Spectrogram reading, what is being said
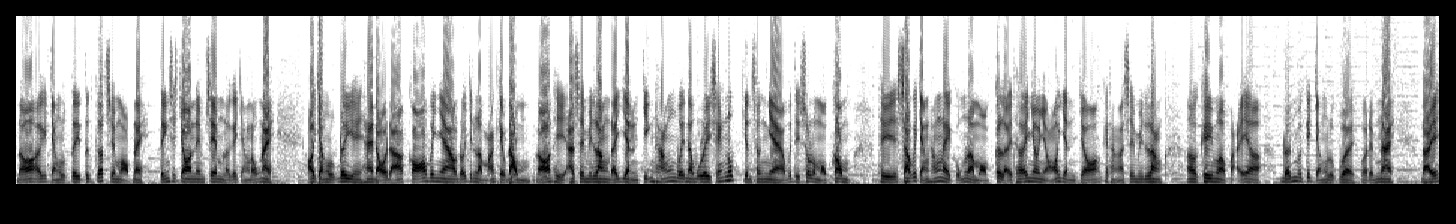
Đó ở cái trận lượt đi tứ kết C1 này. Tiến sẽ cho anh em xem lại cái trận đấu này ở trận lượt đi thì hai đội đã có với nhau đó chính là mã kèo đồng. Đó thì AC Milan đã giành chiến thắng với Napoli sáng nút trên sân nhà với tỷ số là 1-0 thì sau cái trận thắng này cũng là một cái lợi thế nho nhỏ dành cho cái thằng AC Milan uh, khi mà phải uh, đến với cái trận lượt về vào đêm nay. Đấy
